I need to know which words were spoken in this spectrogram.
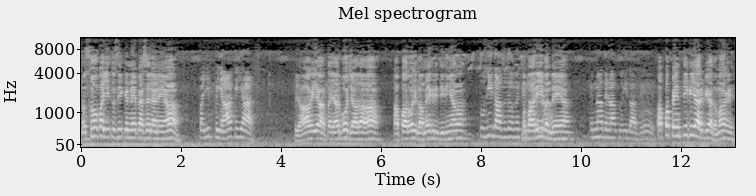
ਦੱਸੋ ਭਾਜੀ ਤੁਸੀਂ ਕਿੰਨੇ ਪੈਸੇ ਲੈਣੇ ਆ? ਭਾਜੀ 50000 50000 ਤਾਂ ਯਾਰ ਬਹੁਤ ਜ਼ਿਆਦਾ ਆ। ਆਪਾਂ ਰੋਜ਼ ਗਾਵੇਂ ਖਰੀਦੀ ਦੀਆਂ ਵਾ। ਤੁਸੀਂ ਦੱਸ ਦਿਓ ਫੇ ਵਪਾਰੀ ਬੰਦੇ ਆ। ਕਿੰਨਾ ਦੇਣਾ ਤੁਸੀਂ ਦੱਸ ਦਿਓ? ਆਪਾਂ 35000 ਰੁਪਇਆ ਦਵਾਂਗੇ।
